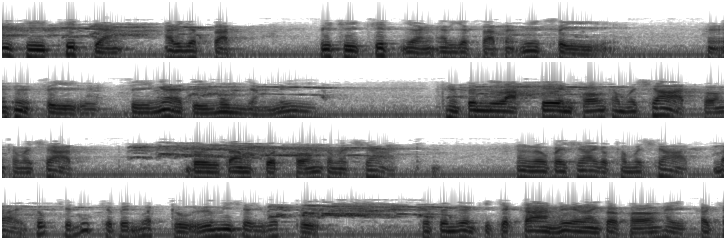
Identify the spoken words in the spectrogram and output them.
วิธีคิดอย่างอริยสัจวิธีคิดอย่างอริยสัจมีสี่สี่สี่แง่สี่มุมอย่างนี้ เป็นหลักเกณฑ์ของธรรมชาติของธรรมชาติ โดยตามกฎของธรรมชาติเราไปใช้กับธรรมชาติได้ทุกชนิดจะเป็นวัตถุหรือไม่ใช่วัตถุ จะเป็นเรื่องกิจการหรืออะไรก็ขอให้เข้าใจ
